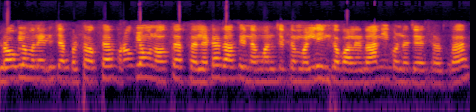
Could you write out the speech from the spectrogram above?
ప్రాబ్లం అనేది చెప్పారు సార్. ఒకసారి ప్రాబ్లం వస్తారు సార్ లెటర్ రాసిండమని చెప్తే మళ్ళీ ఇంకా వాళ్ళని రానియకుండా చేశారు సార్.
